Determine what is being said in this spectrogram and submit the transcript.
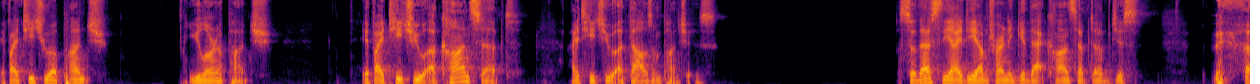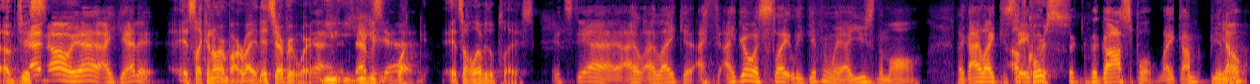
if I teach you a punch, you learn a punch. If I teach you a concept, I teach you a thousand punches. So that's the idea. I'm trying to get that concept of just of just yeah, no, yeah, I get it. It's like an armbar, right? It's everywhere. Yeah, you, it's you every- can- yeah. what- it's all over the place. It's yeah, I, I like it. I, I go a slightly different way. I use them all. Like I like to say, Of the- course. the, the gospel. Like I'm, you know,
